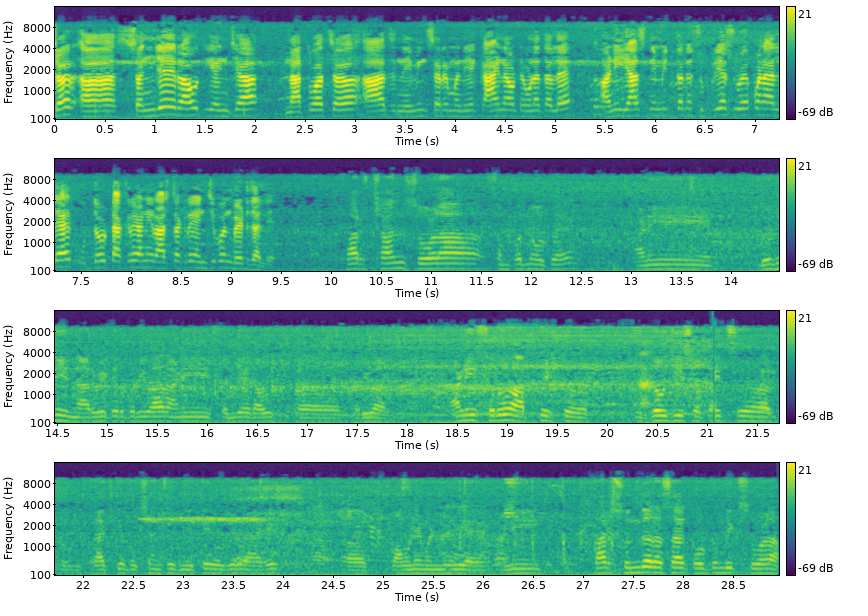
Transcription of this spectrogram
सर संजय राऊत यांच्या नातवाचं आज नेमिंग सेरेमनी काय नाव ठेवण्यात आलंय? आणि याच निमित्तानं सुप्रिया सुळे पण आल्या आहेत. उद्धव ठाकरे आणि राज ठाकरे यांची पण भेट झाली आहे. फार छान सोहळा संपन्न होतो आहे आणि दोन्ही नार्वेकर परिवार आणि संजय राऊत परिवार आणि सर्व आपतेष्ट उद्धवजी स्वतःच राजकीय पक्षांचे नेते वगैरे आहेत. पाहुणे मंडळी आहे. आणि फार सुंदर असा कौटुंबिक सोहळा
